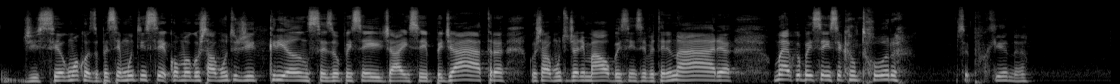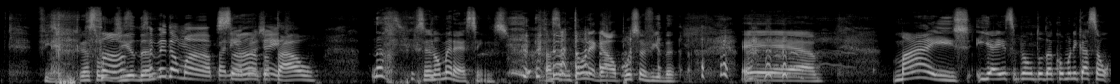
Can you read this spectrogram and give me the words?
De ser alguma coisa. Eu pensei muito em ser. Como eu gostava muito de crianças, eu pensei já em ser pediatra. Gostava muito de animal, pensei em ser veterinária. Uma época eu pensei em ser cantora. Não sei porquê, né? Enfim, criança Sã. Você vai dar uma palhinha Sã, pra gente? total. Não, vocês não merecem isso. Tá sendo tão legal, poxa vida. É, Mas, e aí você perguntou da comunicação.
